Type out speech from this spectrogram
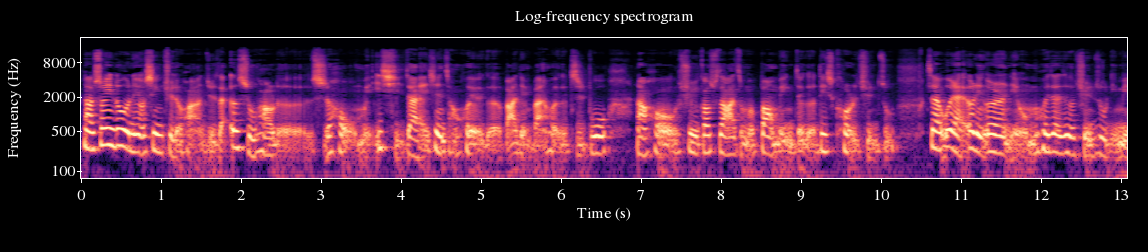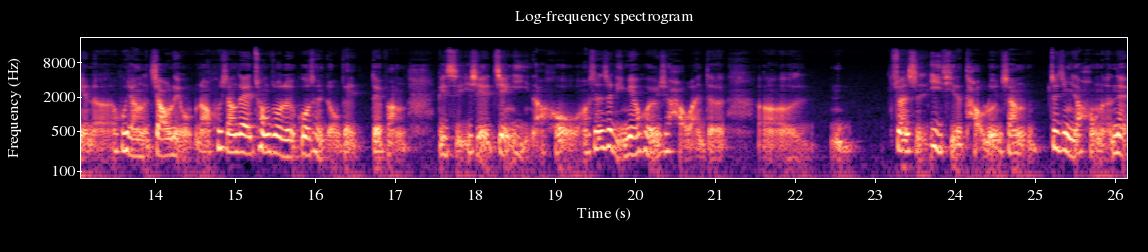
那所以如果你有兴趣的话，就在二十五号的时候，我们一起在现场会有一个八点半会有一个直播，然后去告诉大家怎么报名这个 Discord 的群组。在未来二零二二年，我们会在这个群组里面呢互相的交流，然后互相在创作的过程中给对方彼此一些建议，然后甚至里面会有一些好玩的呃算是议题的讨论，像最近比较红的那。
